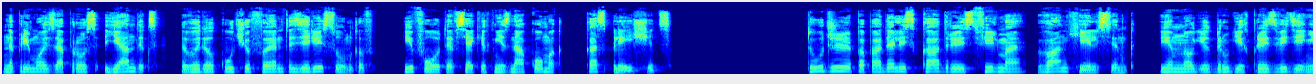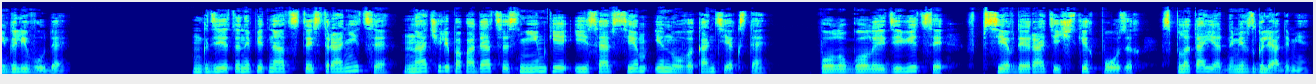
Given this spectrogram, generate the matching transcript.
На прямой запрос Яндекс выдал кучу фэнтези-рисунков и фото всяких незнакомок косплейщиц. Тут же попадались кадры из фильма «Ван Хельсинг» и многих других произведений Голливуда. Где-то на пятнадцатой странице начали попадаться снимки и совсем иного контекста. Полуголые девицы в псевдоэротических позах с плотоядными взглядами.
